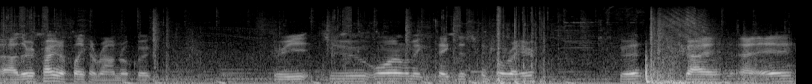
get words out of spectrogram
Uh, they're probably gonna flank around real quick. Three, two, one. Let me take this control right here. Good. Guy at A.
